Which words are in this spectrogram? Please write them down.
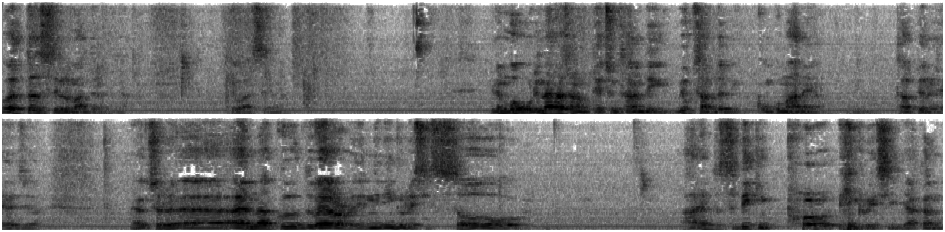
어떤 스틸을 만들었냐? 이렇게 왔어요. 이런 뭐 우리나라 사람 대충 사는데 미국 사람들이 꼼꼼하네요. 답변을 해야죠. Actually, uh, I'm not good well in English, so I have to speaking poor English. 약간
